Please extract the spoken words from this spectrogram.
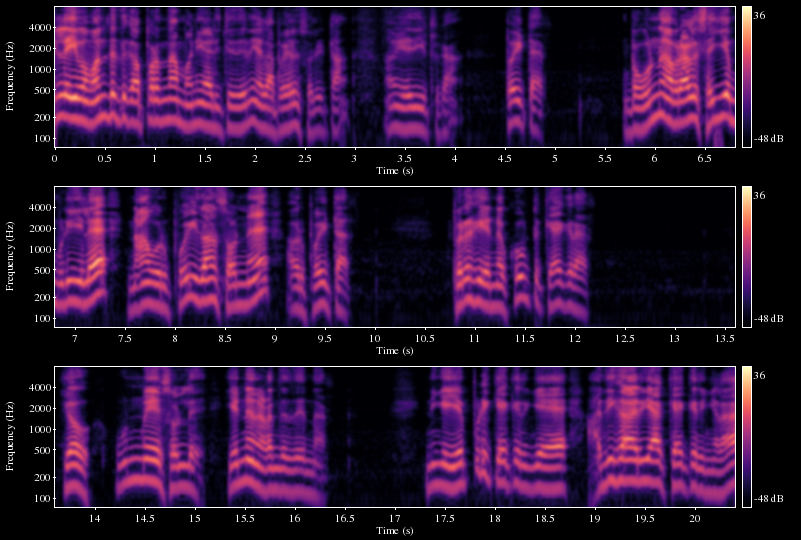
இல்லை இவன் வந்ததுக்கு அப்புறம் தான் மணி அடித்ததுன்னு எல்லா பையனும் சொல்லிட்டான். அவன் எழுதிட்டுருக்கான் போயிட்டார். இப்போ ஒன்றும் அவரால் செய்ய முடியல. நான் ஒரு பொய் தான் சொன்னேன். அவர் போயிட்டார். பிறகு என்னை கூப்பிட்டு கேட்குறார் யோ உண்மையை சொல்லு. என்ன நடந்ததுன்னார். நீங்கள் எப்படி கேட்குறீங்க அதிகாரியாக கேட்குறீங்களா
